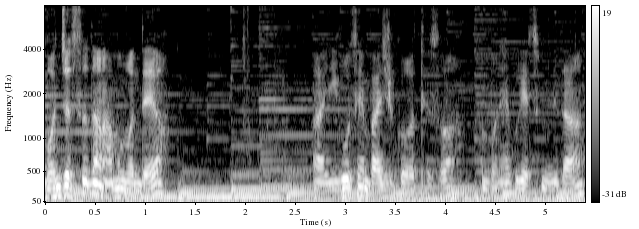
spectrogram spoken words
먼저 쓰다 남은 건데요. 아, 이곳에 맞을 것 같아서 한번 해보겠습니다.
